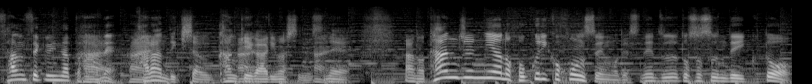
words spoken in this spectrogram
三石になったからね、はい。絡んできちゃう関係がありましてですね、あの単純にあの北陸本線をですねずっと進んでいくと,、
